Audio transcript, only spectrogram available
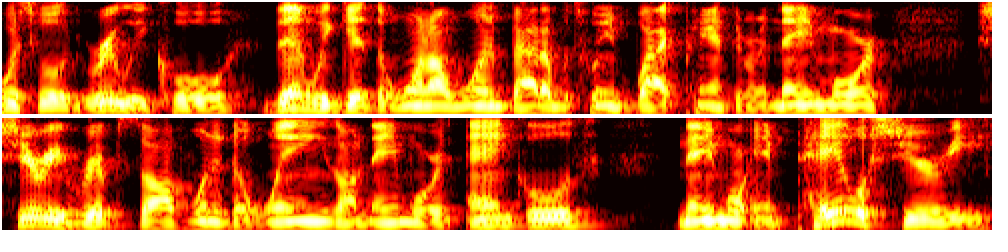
which looked really cool. Then we get the one-on-one battle between Black Panther and Namor. Shuri rips off one of the wings on Namor's ankles. Namor impales Shuri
